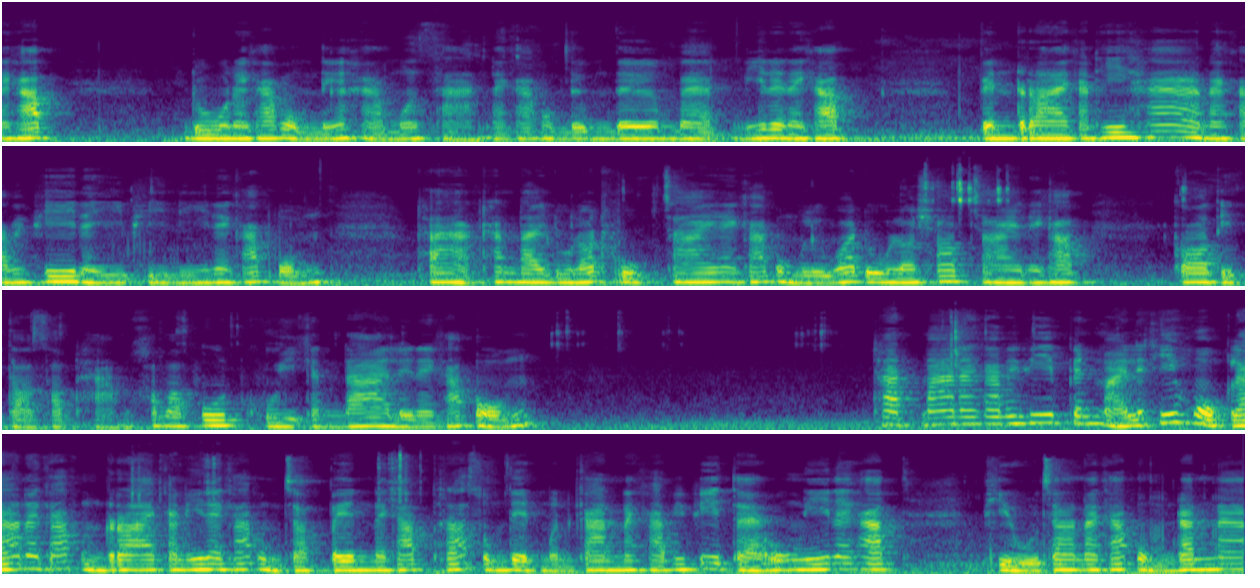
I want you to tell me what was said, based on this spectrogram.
นะครับ ดูนะครับผมเนื้อหามวลสารนะครับ ผมเดิมๆแบบนี้เลยนะครับ เป็นรายการที่ 5 นะครับพี่ๆใน EP นี้นะครับ ผมถ้าหากท่านใดดูแล้วถูกใจนะครับ ผมหรือว่าดูแล้วชอบใจนะครับ ก็ติดต่อสอบถามเข้ามาพูดคุยกันได้เลยนะครับ ผม ถัดมานะครับพี่ๆเป็นหมายเลขที่ 6 แล้วนะครับ ผมรายการนี้นะครับผมจะเป็นนะครับพระสมเด็จเหมือนกันนะครับ พี่ๆแต่องค์นี้นะครับผิวจะนะครับผมด้านหน้า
